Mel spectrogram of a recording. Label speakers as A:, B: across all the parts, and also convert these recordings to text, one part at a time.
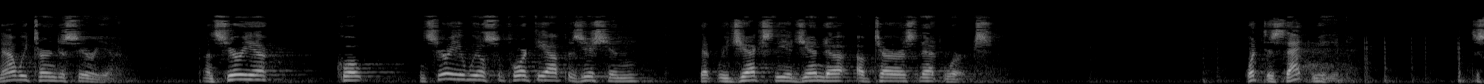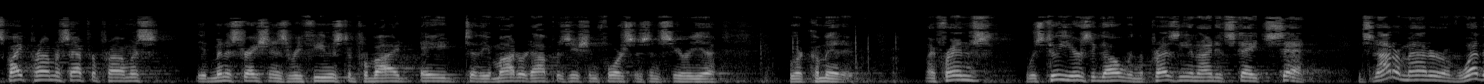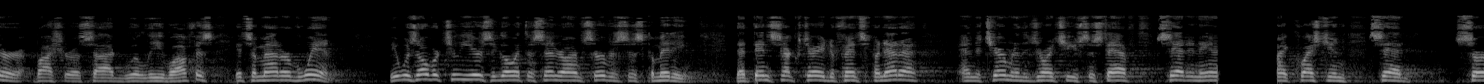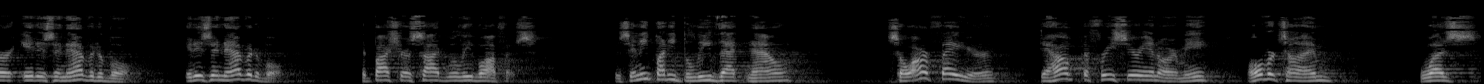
A: Now we turn to Syria. On Syria, quote, in Syria we'll support the opposition that rejects the agenda of terrorist networks. What does that mean? Despite promise after promise, the administration has refused to provide aid to the moderate opposition forces in Syria who are committed. My friends, it was two years ago when the President of the United States said, it's not a matter of whether Bashar Assad will leave office, it's a matter of when. It was over two years ago at the Senate Armed Services Committee that then Secretary of Defense Panetta and the Chairman of the Joint Chiefs of Staff said in answer to my question, said, Sir, it is inevitable, it is inevitable that Bashar Assad will leave office. Does anybody believe that now? So our failure to help the Free Syrian Army over time was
